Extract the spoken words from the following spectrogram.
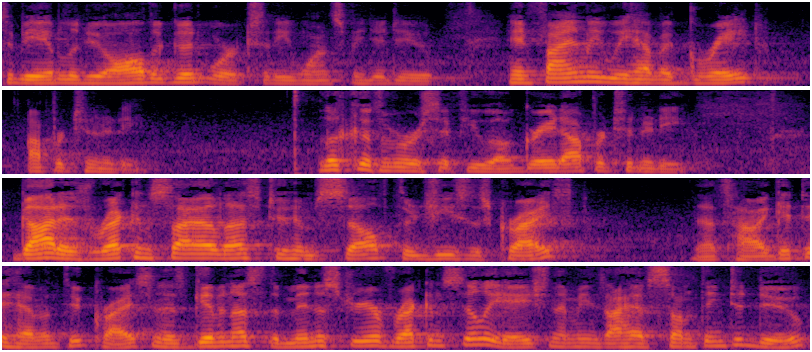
to be able to do all the good works that He wants me to do. And finally, we have a great opportunity. Look at the verse, if you will. Great opportunity. God has reconciled us to himself through Jesus Christ. That's how I get to heaven through Christ, and has given us the ministry of reconciliation. That means I have something to do.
